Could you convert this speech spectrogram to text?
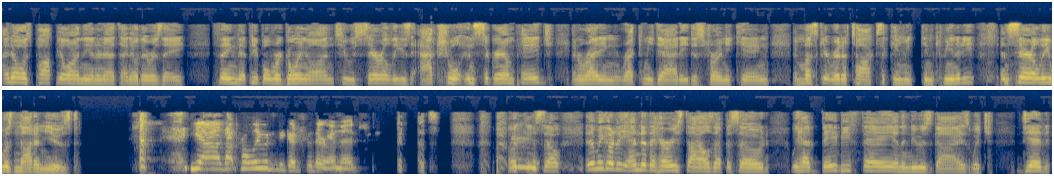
I know it was popular on the internet. I know there was a thing that people were going on to Sara Lee's actual Instagram page and writing wreck me daddy, destroy me king, and must get rid of toxic in community. And Sara Lee was not amused. yeah, that probably wouldn't be good for their image. okay, so then we go to the end of the Harry Styles episode. We had Baby Faye and the News Guys, which did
